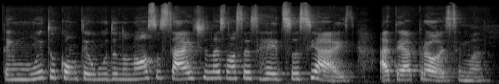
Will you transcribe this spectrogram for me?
Tem muito conteúdo no nosso site e nas nossas redes sociais. Até a próxima!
